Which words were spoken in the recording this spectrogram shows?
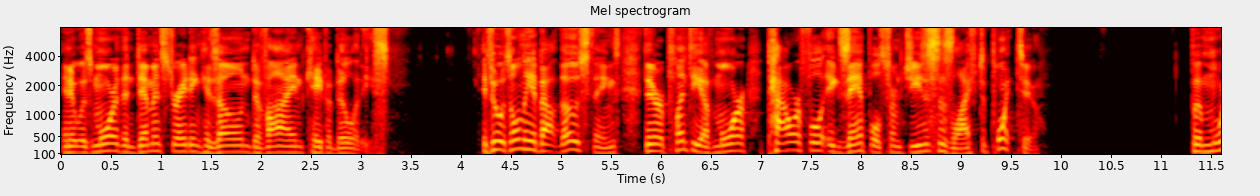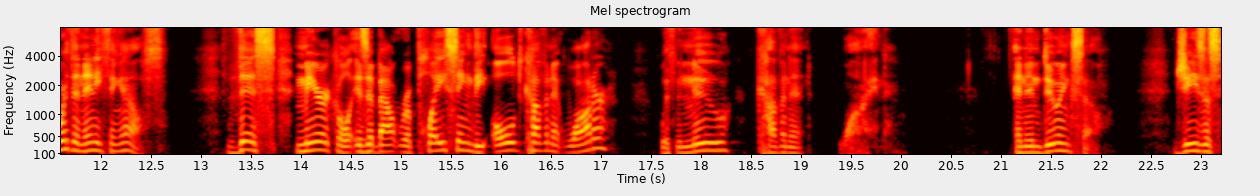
and it was more than demonstrating his own divine capabilities. If it was only about those things, there are plenty of more powerful examples from Jesus' life to point to. But more than anything else, this miracle is about replacing the old covenant water with new covenant wine. And in doing so, Jesus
